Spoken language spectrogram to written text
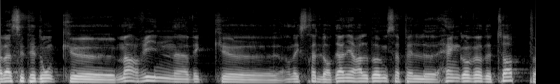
Voilà, c'était donc euh, Marvin avec euh, un extrait de leur dernier album qui s'appelle Hangover the Top.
